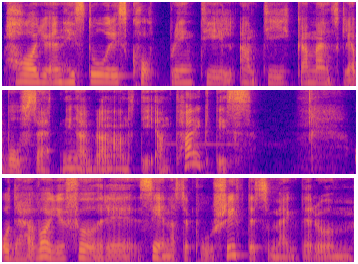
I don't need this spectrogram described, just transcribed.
har ju en historisk koppling till antika mänskliga bosättningar, bland annat i Antarktis. Och det här var ju före senaste polskiftet som ägde rum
